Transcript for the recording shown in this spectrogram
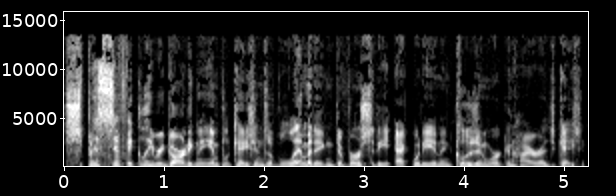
specifically regarding the implications of limiting diversity, equity, and inclusion work in higher education.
